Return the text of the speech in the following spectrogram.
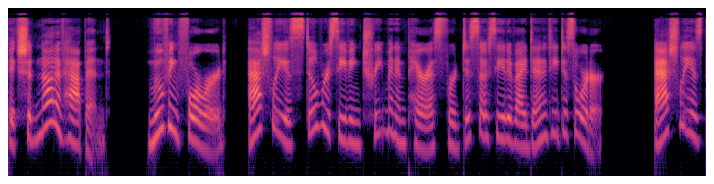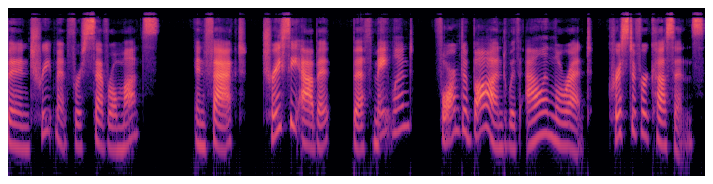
it should not have happened. Moving forward, Ashley is still receiving treatment in Paris for dissociative identity disorder. Ashley has been in treatment for several months. In fact, Tracy Abbott, Beth Maitland, formed a bond with Alan Laurent, Christopher Cousins.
